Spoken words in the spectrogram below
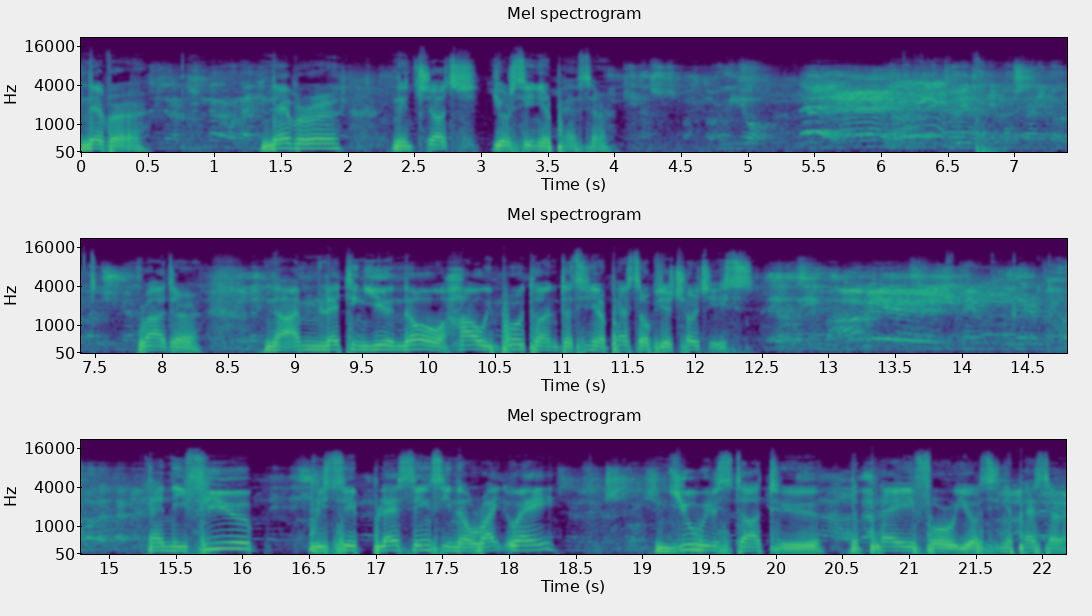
Never, never judge your senior pastor. Rather, I'm letting you know how important the senior pastor of your church is. And if you receive blessings in the right way, you will start to pray for your senior pastor.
